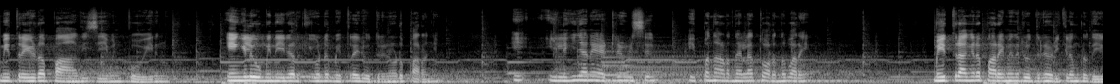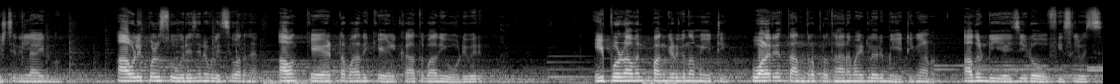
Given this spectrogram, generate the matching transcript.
മിത്രയുടെ പാതി ജീവൻ പോയിരുന്നു. എങ്കിലും ഉമിനീരിറക്കിക്കൊണ്ട് മിത്ര രുദ്രനോട് പറഞ്ഞു "ഇ- ഇല്ലെങ്കിൽ ഞാൻ ഏട്ടനെ വിളിച്ച് ഇപ്പം നടന്നെല്ലാം തുറന്നു പറയും. മിത്ര അങ്ങനെ പറയുമെന്ന് രുദ്രൻ ഒരിക്കലും പ്രതീക്ഷിച്ചിട്ടില്ലായിരുന്നു. അവളിപ്പോൾ സൂരജിനെ വിളിച്ചു പറഞ്ഞാൽ അവൻ കേട്ട പാതി കേൾക്കാത്ത പാതി ഓടി വരും. ഇപ്പോഴവൻ പങ്കെടുക്കുന്ന മീറ്റിംഗ് വളരെ തന്ത്രപ്രധാനമായിട്ടുള്ള ഒരു മീറ്റിംഗ് ആണ്. അതും ഡി ഐ ജിയുടെ ഓഫീസിൽ വെച്ച്.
